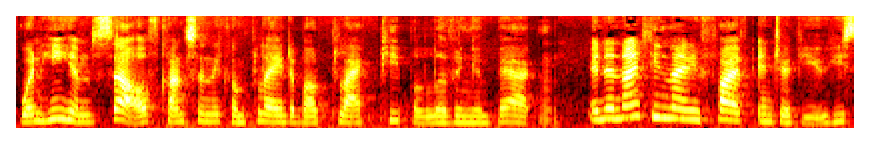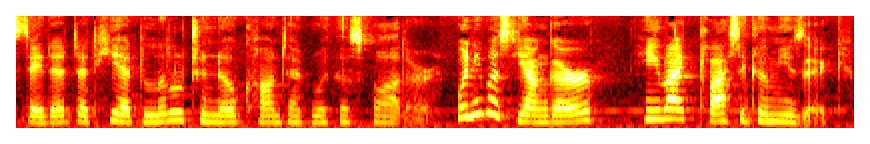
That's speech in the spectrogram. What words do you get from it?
when he himself constantly complained about black people living in Bergen. In a 1995 interview, he stated that he had little to no contact with his father. When he was younger, he liked classical music,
